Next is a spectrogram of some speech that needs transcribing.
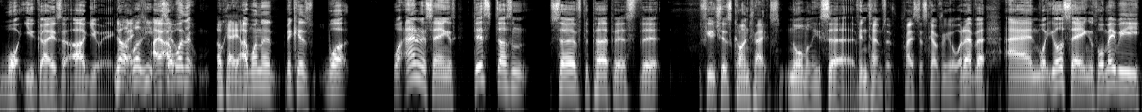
what you guys are arguing. No, Like, well, you- I, I want to. okay? I want to because what what Anna is saying is this doesn't serve the purpose that futures contracts normally serve in terms of price discovery or whatever. And what you're saying is, well, maybe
